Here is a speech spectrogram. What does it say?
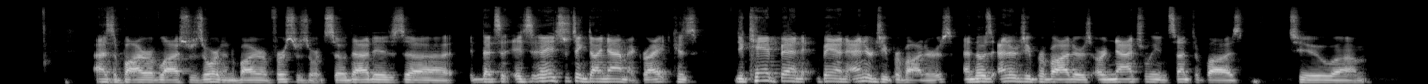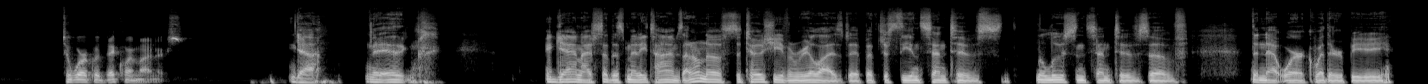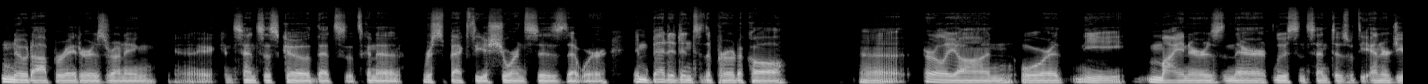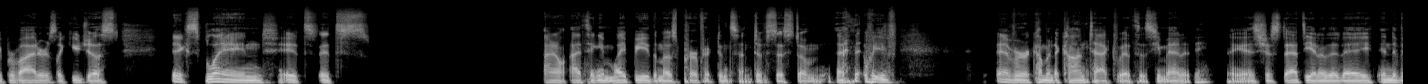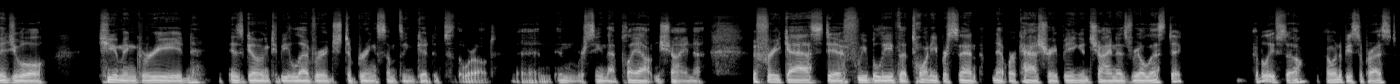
as a buyer of last resort and a buyer of first resort. So that is uh, that's it's an interesting dynamic, right? Because you can't ban ban energy providers, and those energy providers are naturally incentivized to um, to work with Bitcoin miners. Yeah. Again, I've said this many times. I don't know if Satoshi even realized it, but just the incentives, the loose incentives of the network, whether it be node operators running uh, consensus code that's that's going to respect the assurances that were embedded into the protocol uh, early on, or the miners and their loose incentives with the energy providers, like you just explained. It's it's. I don't. I think it might be the most perfect incentive system that we've ever come into contact with as humanity. It's just at the end of the day, individual human greed is going to be leveraged to bring something good into the world. And, and we're seeing that play out in China. The freak asked if we believe that 20% network hash rate being in China is realistic. I believe so. I wouldn't be surprised.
